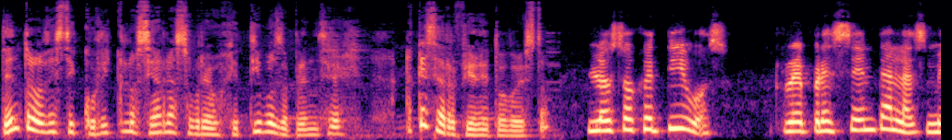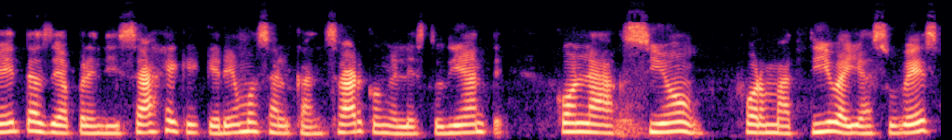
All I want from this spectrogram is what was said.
dentro de este currículo se habla sobre objetivos de aprendizaje. ¿A qué se refiere todo esto? Los objetivos representan las metas de aprendizaje que queremos alcanzar con el estudiante, con la acción formativa y a su vez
